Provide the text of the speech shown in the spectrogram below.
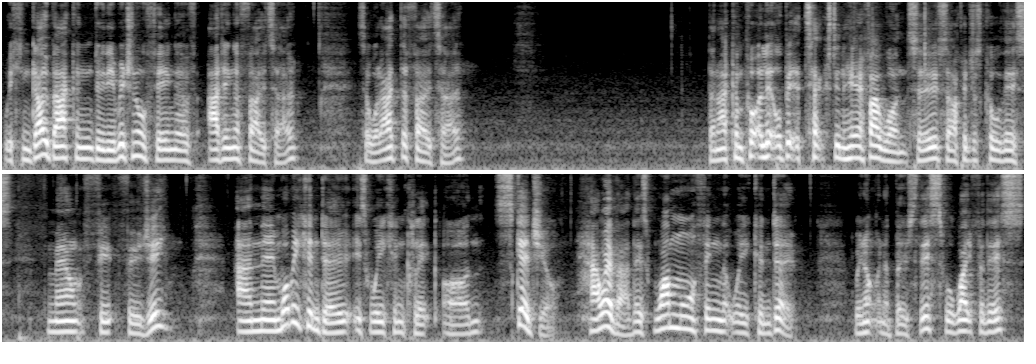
We can go back and do the original thing of adding a photo so we'll add the photo. Then I can put a little bit of text in here if I want to. So I could just call this Mount Fuji. And then what we can do is we can click on schedule. However, there's one more thing that we can do. We're not going to boost this. We'll wait for this.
